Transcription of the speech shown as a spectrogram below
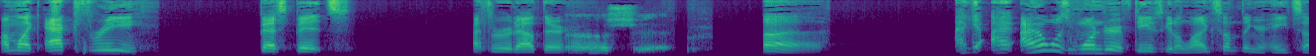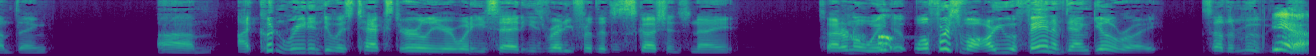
I'm like Act Three, best bits. I threw it out there. Oh shit. Uh, I, I, I always wonder if Dave's gonna like something or hate something. Um, I couldn't read into his text earlier when he said he's ready for the discussion tonight. So I don't know. Oh. Well, first of all, are you a fan of Dan Gilroy? This other movie? Yeah,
